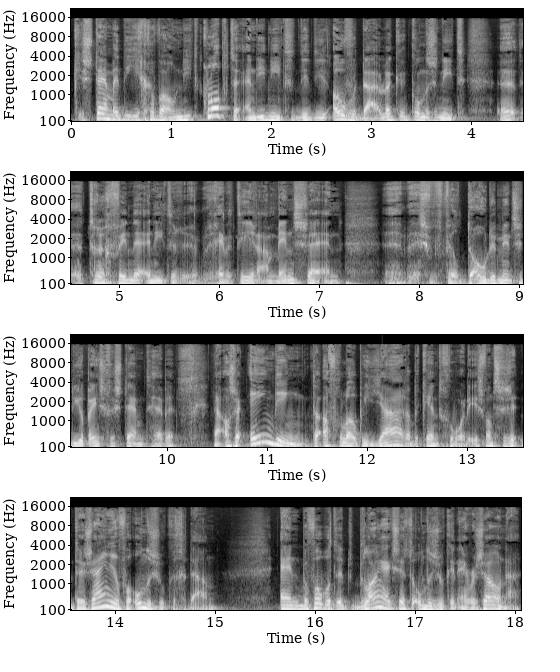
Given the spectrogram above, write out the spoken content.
stemmen die gewoon niet klopten. En die niet die, overduidelijk konden ze niet uh, terugvinden en niet relateren aan mensen. En uh, veel dode mensen die opeens gestemd hebben. Nou, als er één ding de afgelopen jaren bekend geworden is, want er zijn heel veel onderzoeken gedaan. En bijvoorbeeld het belangrijkste onderzoek in Arizona.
